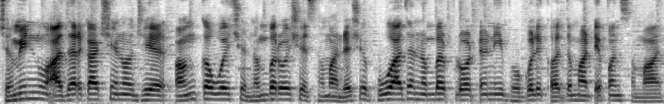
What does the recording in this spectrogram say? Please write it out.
જમીનનું આધાર કાર્ડ છે, એનો જે અંક હોય છે, નંબર હોય છે, સમાન રહેશે. ભૂ આધાર નંબર પ્લોટની ભૌગોલિક હદ માટે પણ સમાન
